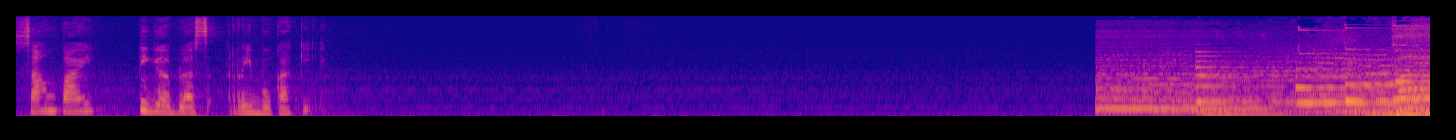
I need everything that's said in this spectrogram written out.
sampai 13.000 kaki. goodbye.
